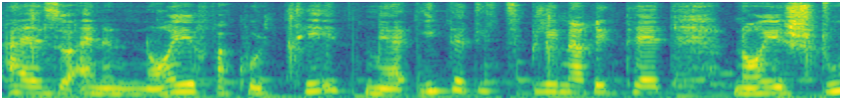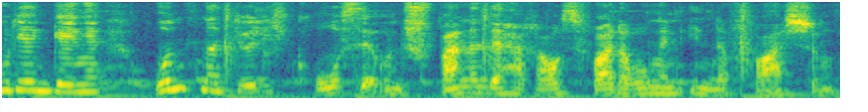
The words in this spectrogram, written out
Also eine neue Fakultät, mehr Interdisziplinarität, neue Studiengänge und natürlich große und spannende Herausforderungen in der Forschung.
